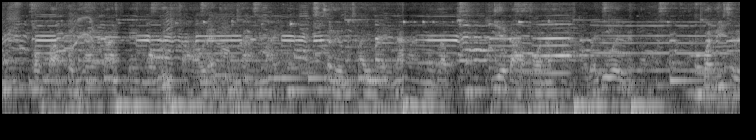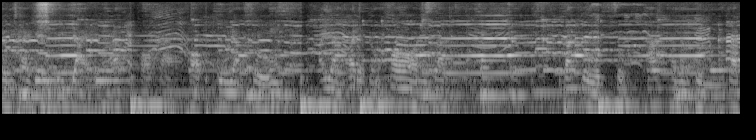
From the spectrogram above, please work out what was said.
นะครับก็ฝากผลงานการแสดงของลูกสาวและทีมงานใหม่ เฉลิมชัยใหม่นานะครับพิยดาพรณภาเอาไว้ด้วยนะครับ วันนี้เฉลิมชัยเป็นทีมใหญ่นะครับขอกราบขอบคุณอย่างสูงไปอย่างพระเดชหลวงพ่อนะครับพระครูสุภาธนคุณนะครับ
